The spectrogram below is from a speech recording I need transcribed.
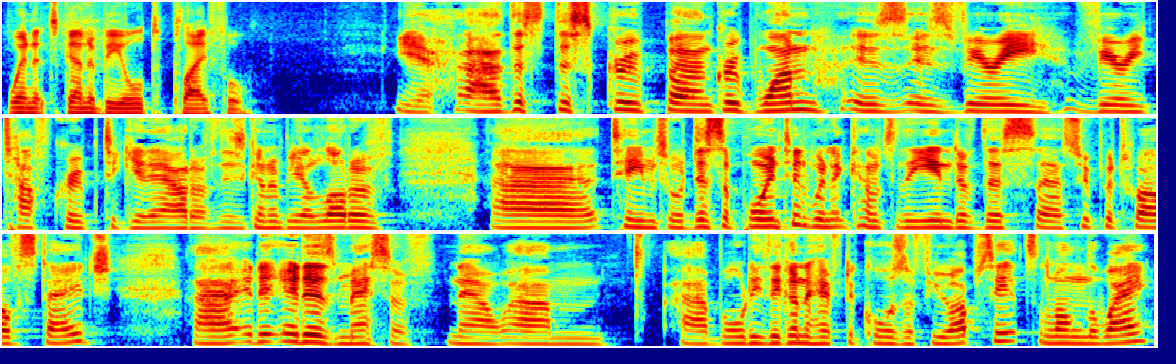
when it's going to be all to play for? Yeah, uh, this this group uh, group one is is very very tough group to get out of. There's going to be a lot of uh, teams who are disappointed when it comes to the end of this uh, Super 12 stage. Uh, it, it is massive now. Um, uh, Baldy, they're going to have to cause a few upsets along the way.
